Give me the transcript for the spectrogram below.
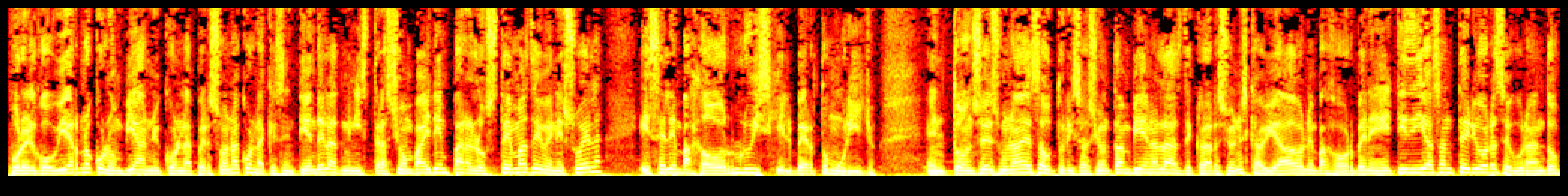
por el gobierno colombiano y con la persona con la que se entiende la administración Biden para los temas de Venezuela es el embajador Luis Gilberto Murillo. Entonces, una desautorización también a las declaraciones que había dado el embajador Benedetti días anteriores, asegurando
